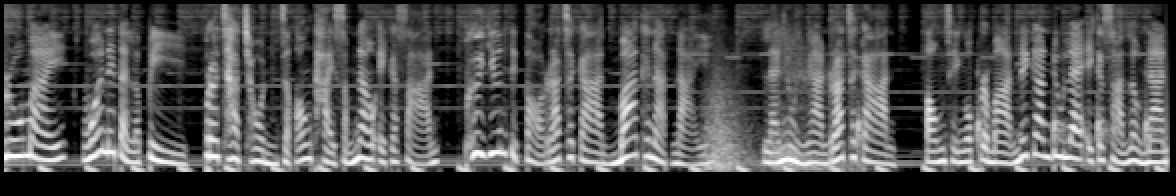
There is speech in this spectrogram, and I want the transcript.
รู้ไหมว่าในแต่ละปี ประชาชนจะต้องถ่ายสำเนาเอกสาร เพื่อยื่นติดต่อราชการมากขนาดไหน และหน่วยงานราชการต้องใช้งบประมาณในการดูแลเอกสารเหล่านั้น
